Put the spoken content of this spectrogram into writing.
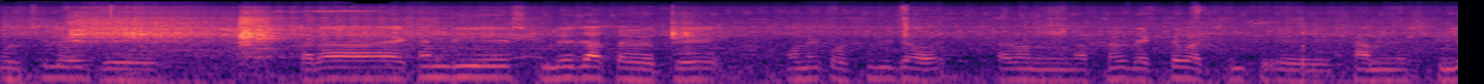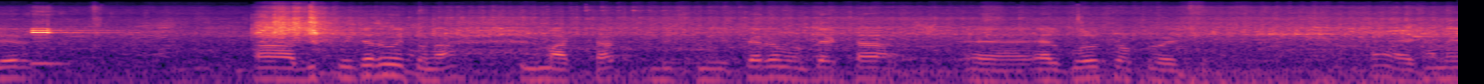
বলছিল যে তারা এখান দিয়ে স্কুলে যাতায়াতে অনেক অসুবিধা হয়। কারণ আপনারা দেখতে পাচ্ছেন যে সামনে স্কুলের বিশ মিটার হইতো না স্কুল মাঠটা। বিশ মিটারের মধ্যে একটা অ্যালকোহল শপ রয়েছে। হ্যাঁ এখানে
